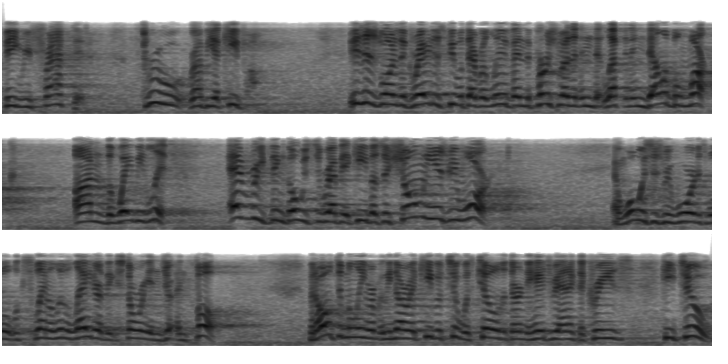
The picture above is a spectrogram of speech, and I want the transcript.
being refracted through Rabbi Akiva. This is one of the greatest people to ever live, and the person who has an, left an indelible mark on the way we live. Everything goes to Rabbi Akiva, so show me his reward. And what was his reward, as we'll explain a little later, the story in, in full. But ultimately, we know Rabbi Akiva too was killed during the Hadrianic decrees. He too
